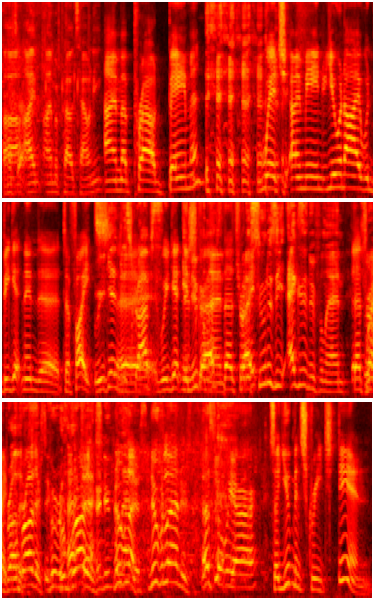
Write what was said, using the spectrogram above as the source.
Uh. I'm, I'm a proud townie. I'm a proud Bayman, which I mean, you and I would be getting into to fights. We get into Uh, scraps. We get into in scraps. Newfoundland, That's but right. As soon as we exit Newfoundland, that's we're right. brothers. We're brothers. We're brothers. Newfoundlanders. Newfoundlanders. Newfoundlanders. That's what we are. So you've been screeched in.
